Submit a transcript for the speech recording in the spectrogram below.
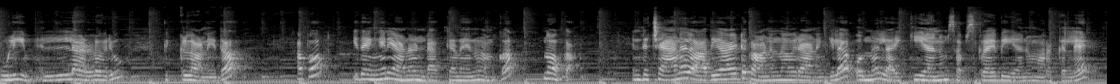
പുളിയും എല്ലാം ഉള്ള ഒരു പിക്കിളാണിത്. അപ്പോൾ ഇതെങ്ങനെയാണ് ഉണ്ടാക്കണതെന്ന് നമുക്ക് നോക്കാം. എന്റെ ചാനൽ ആദ്യമായിട്ട് കാണുന്നവരാണെങ്കിൽ ഒന്ന് ലൈക്ക് ചെയ്യാനും സബ്സ്ക്രൈബ് ചെയ്യാനും മറക്കല്ലേ?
